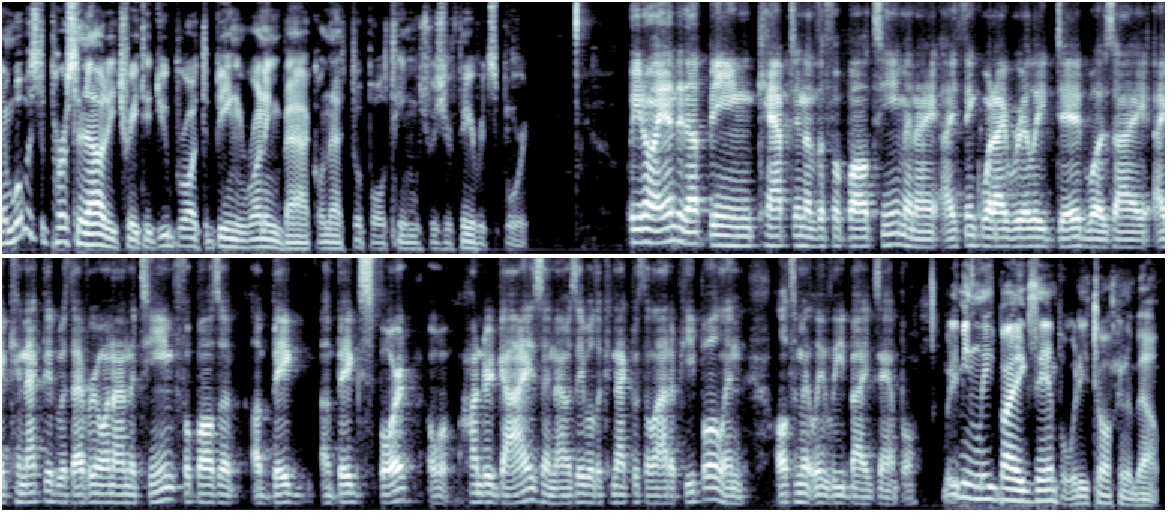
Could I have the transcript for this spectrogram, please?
And what was the personality trait that you brought to being running back on that football team, which was your favorite sport? Well, you know, I ended up being captain of the football team, and I, I think what I really did was I, I connected with everyone on the team. Football's a, a big a big sport, hundred guys, and I was able to connect with a lot of people and ultimately lead by example. What do you mean lead by example? What are you talking about?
